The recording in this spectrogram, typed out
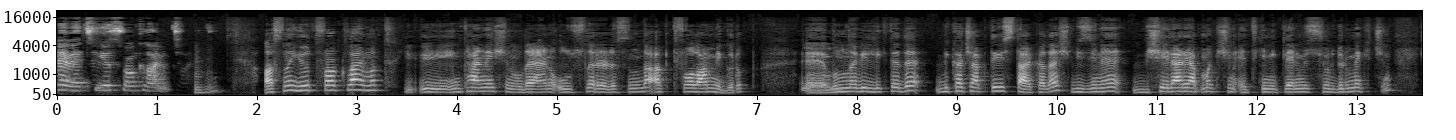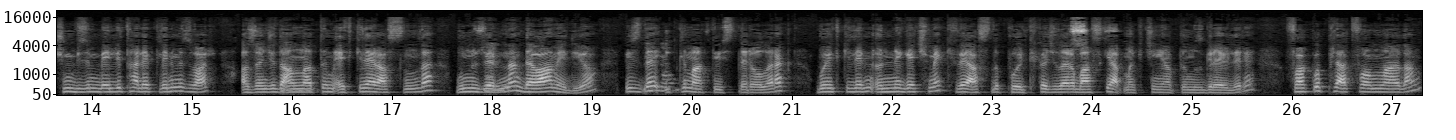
Evet, Youth for Climate. Hı hı. Aslında Youth for Climate e, International'da yani uluslararasında aktif olan bir grup. Ee, bununla birlikte de birkaç aktivist arkadaş biz yine bir şeyler yapmak için, etkinliklerimizi sürdürmek için. Çünkü bizim belli taleplerimiz var. Az önce de anlattığım etkiler aslında bunun üzerinden devam ediyor. Biz de iklim aktivistleri olarak bu etkilerin önüne geçmek ve aslında politikacılara baskı yapmak için yaptığımız grevleri farklı platformlardan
